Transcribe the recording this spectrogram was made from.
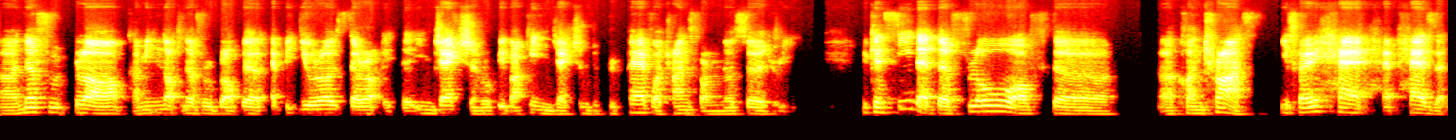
uh, nerve root block, I mean, not nerve root block, the epidural steroid, the injection, ropivacaine injection to prepare for transforaminal surgery. You can see that the flow of the uh, contrast is very ha haphazard.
